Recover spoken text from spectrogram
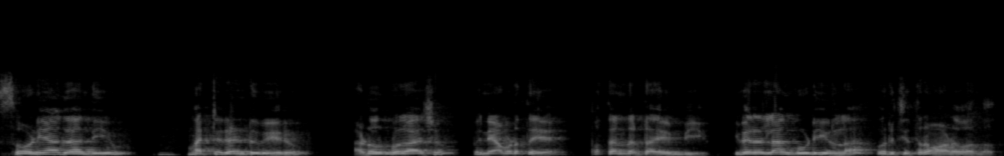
സോണിയാഗാന്ധിയും മറ്റ് രണ്ടുപേരും അടൂർ പ്രകാശും പിന്നെ അവിടുത്തെ പത്തനംതിട്ട എം പിയും ഇവരെല്ലാം കൂടിയുള്ള ഒരു ചിത്രമാണ് വന്നത്.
